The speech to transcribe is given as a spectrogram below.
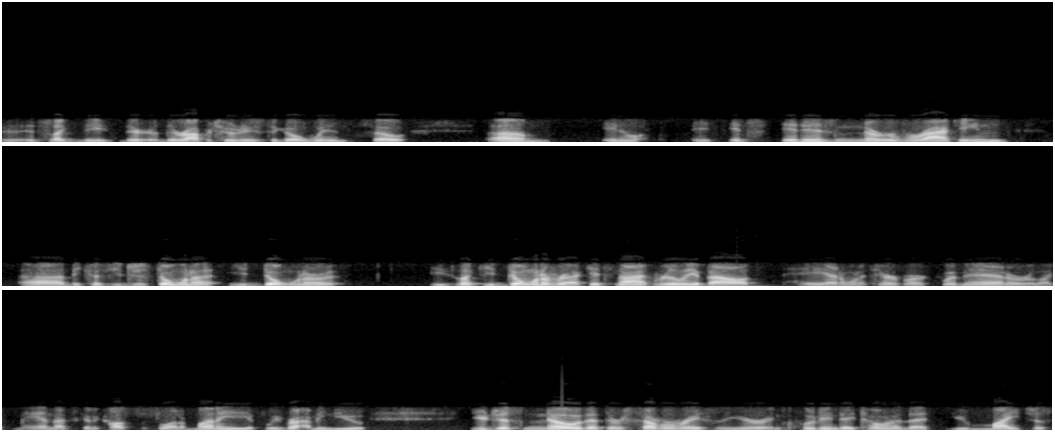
it's like the, there there are opportunities to go win. So, um, you know, it, it's it is nerve wracking uh, because you just don't want to you don't want to like you don't want to wreck. It's not really about hey, I don't want to tear up our equipment or like man, that's going to cost us a lot of money if we. I mean, you you just know that there's several races a year, including Daytona, that you might just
